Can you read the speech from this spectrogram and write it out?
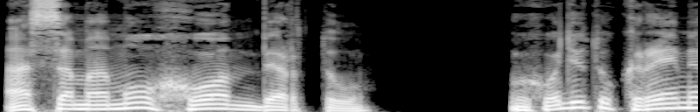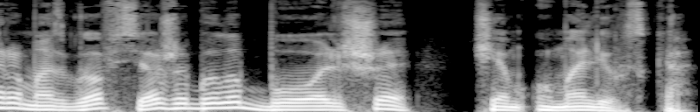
а самому Хомберту. Выходит, у Кремера мозгов все же было больше, чем у моллюска.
